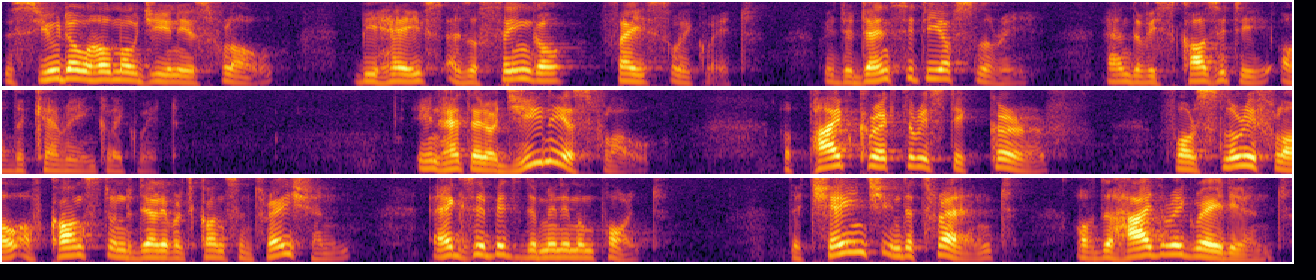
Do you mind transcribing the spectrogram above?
the pseudo-homogeneous flow behaves as a single phase liquid with the density of slurry and the viscosity of the carrying liquid. In heterogeneous flow, a pipe characteristic curve for slurry flow of constant delivered concentration exhibits the minimum point. The change in the trend of the hydraulic gradient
